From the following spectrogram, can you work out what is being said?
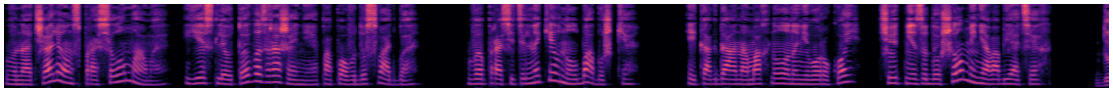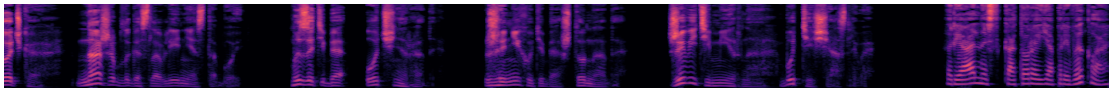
Вначале он спросил у мамы, есть ли у той возражения по поводу свадьбы. Вопросительно кивнул бабушке. И когда она махнула на него рукой, чуть не задушил меня в объятиях. «Дочка, наше благословление с тобой. Мы за тебя очень рады. Жених у тебя что надо. Живите мирно, будьте счастливы. Реальность, к которой я привыкла,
